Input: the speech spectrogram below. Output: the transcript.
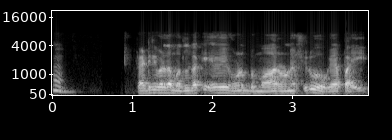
ਹਮ ਫੈਟੀ ਲਿਵਰ ਦਾ ਮਤਲਬ ਹੈ ਕਿ ਇਹ ਹੁਣ ਬਿਮਾਰ ਹੋਣਾ ਸ਼ੁਰੂ ਹੋ ਗਿਆ ਭਾਈ।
